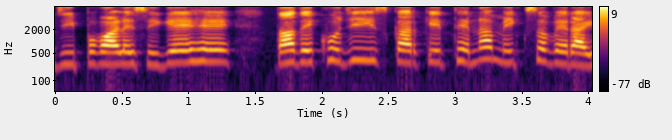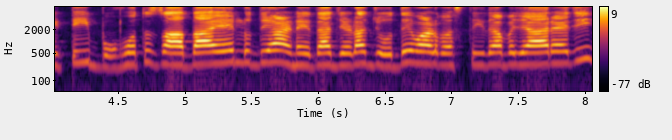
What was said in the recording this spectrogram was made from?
ਜੀਪ ਵਾਲੇ ਸੀਗੇ ਇਹ। ਤਾਂ ਦੇਖੋ ਜੀ, ਇਸ ਕਰਕੇ ਇੱਥੇ ਨਾ ਮਿਕਸ ਵੈਰਾਈਟੀ ਬਹੁਤ ਜ਼ਿਆਦਾ ਹੈ ਲੁਧਿਆਣੇ ਦਾ ਜਿਹੜਾ ਜੋਧੇਵਾਲ ਬਸਤੀ ਦਾ ਬਾਜ਼ਾਰ ਹੈ ਜੀ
